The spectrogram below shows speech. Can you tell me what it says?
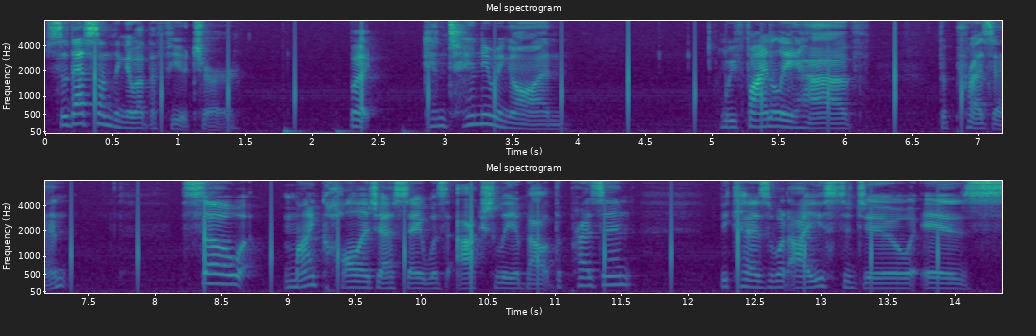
So that's something about the future. But continuing on, we finally have the present. So my college essay was actually about the present because what I used to do is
